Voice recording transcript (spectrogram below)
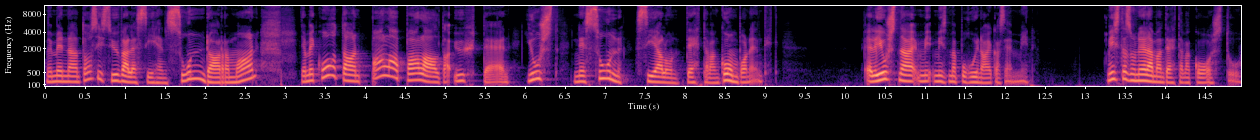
me mennään tosi syvälle siihen sun darmaan, ja me kootaan pala palalta yhteen just ne sun sielun tehtävän komponentit. Eli just nämä, mistä mä puhuin aikaisemmin. Mistä sun elämäntehtävä koostuu?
